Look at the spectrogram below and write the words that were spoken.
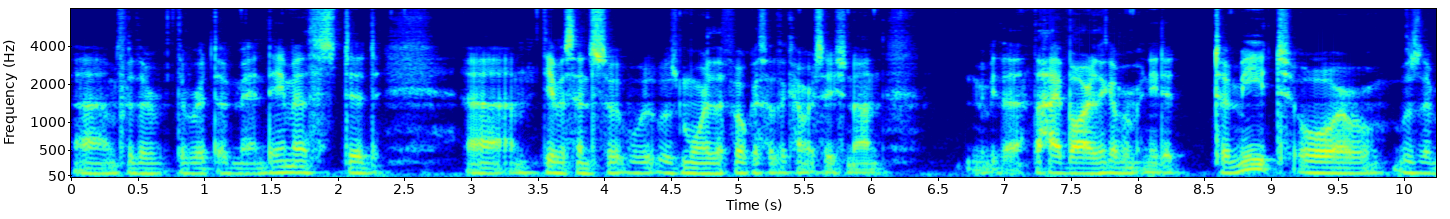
um, for the the writ of mandamus? Did um, do you have a sense it was more the focus of the conversation on maybe the, the high bar the government needed to meet, or was there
